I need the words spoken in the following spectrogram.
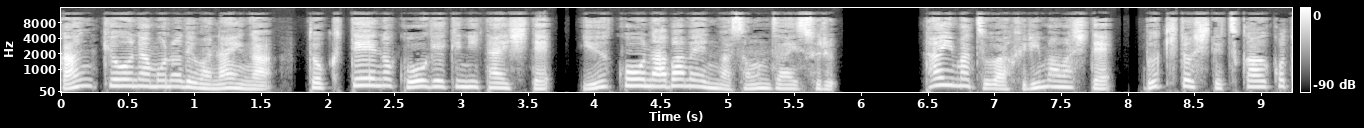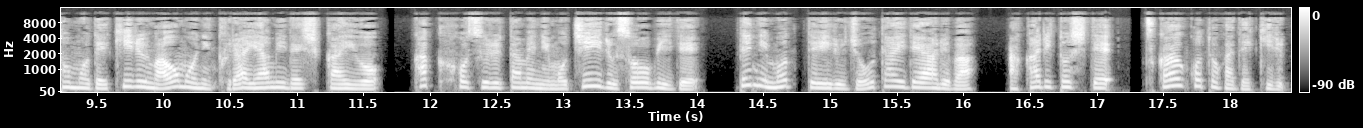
頑強なものではないが、特定の攻撃に対して有効な場面が存在する。松明は振り回して武器として使うこともできるが主に暗闇で視界を確保するために用いる装備で手に持っている状態であれば明かりとして使うことができる。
